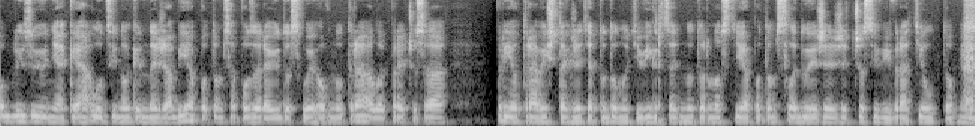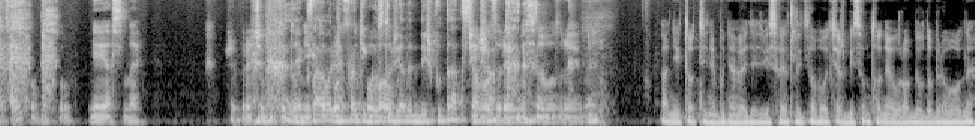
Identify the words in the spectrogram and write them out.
oblizujú nejaké halucinogénne žaby a potom sa pozerajú do svojho vnútra, ale prečo sa priotravíš tak, že ťa to donúti vygrcať vnútornosti a potom sleduje, že, že čo si vyvratil, to mi je celkom nejasné. Že prečo by toto Jak niekto sa hovorí, že proti gustu žiaden dišputát, Samozrejme, samozrejme. Ani to ti nebudem vedieť vysvetliť, lebo tiež by som to neurobil dobrovoľne.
